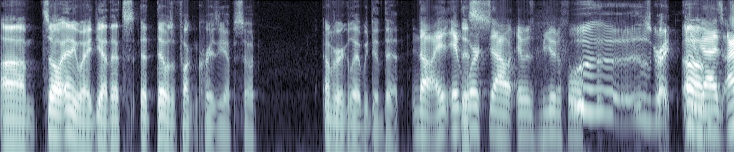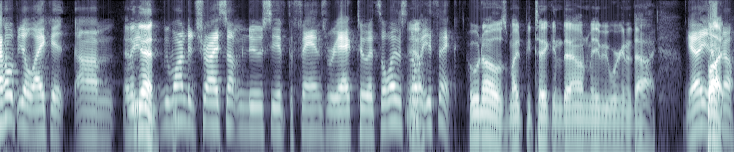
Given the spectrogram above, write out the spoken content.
Um. So anyway, yeah, that's that was a fucking crazy episode. I'm very glad we did that. No, it, it This- worked out. It was beautiful. it was great. you Um, guys, I hope you'll like it. Um, And we, again- we wanted to try something new, see if the fans react to it. So let us know Yeah. what you think. who knows? Might be taken down. Maybe we're gonna die. Yeah, yeah, but no.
